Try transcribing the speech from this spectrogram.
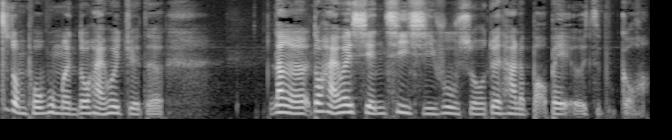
这种婆婆们都还会觉得，那个都还会嫌弃媳妇说对他的宝贝儿子不够好。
